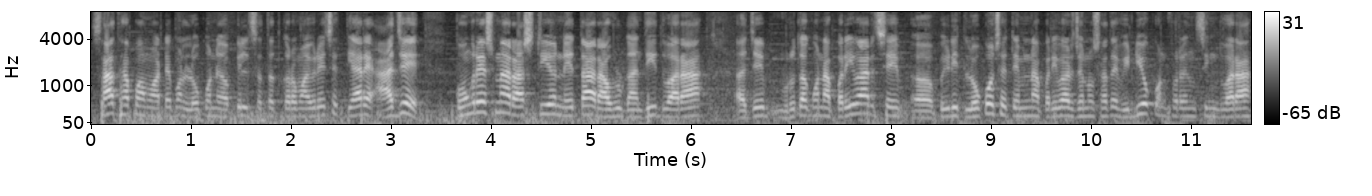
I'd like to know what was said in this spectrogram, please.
સાથ આપવા માટે પણ લોકોને અપીલ સતત કરવામાં આવી રહી છે. ત્યારે આજે કોંગ્રેસના રાષ્ટ્રીય નેતા રાહુલ ગાંધી દ્વારા જે મૃતકોના પરિવાર છે પીડિત લોકો છે, તેમના પરિવારજનો સાથે વીડિયો કોન્ફરન્સિંગ દ્વારા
